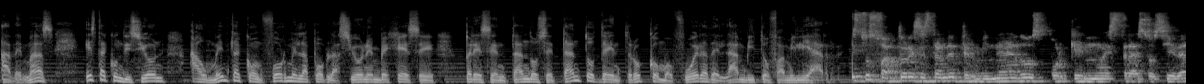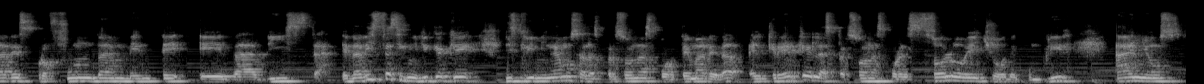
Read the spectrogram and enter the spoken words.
Además, esta condición aumenta conforme la población envejece, presentándose tanto dentro como fuera del ámbito familiar. Estos factores están determinados porque nuestra sociedad es profundamente edadista. Edadista significa que discriminamos a las personas por tema de edad. El creer que las personas por el solo hecho de cumplir años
